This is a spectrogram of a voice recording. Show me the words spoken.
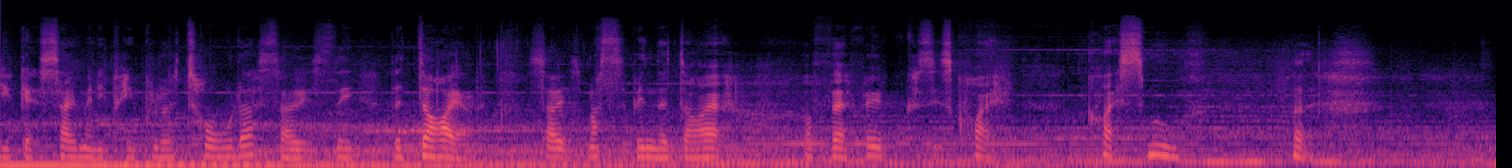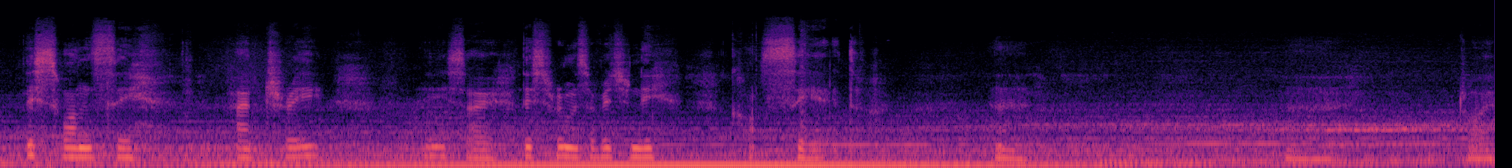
you get so many people who are taller, so it's the the diet. So it must have been the diet of their food because it's quite quite small. But this one's the pantry. So this room was originally can't see it. Uh, uh, dry.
